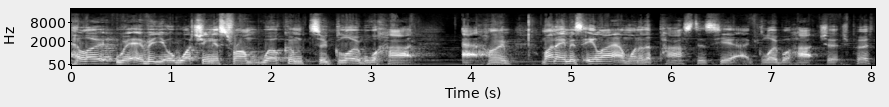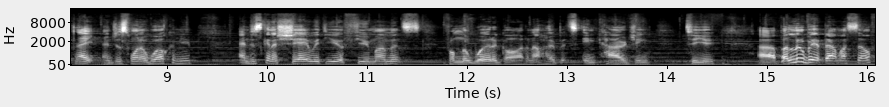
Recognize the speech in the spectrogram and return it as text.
Hello, wherever you're watching this from, welcome to Global Heart at Home. My name is Eli, I'm one of the pastors here at Global Heart Church Perth. Hey, and just want to welcome you and just going to share with you a few moments from the Word of God, and I hope it's encouraging to you. Uh, but a little bit about myself.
